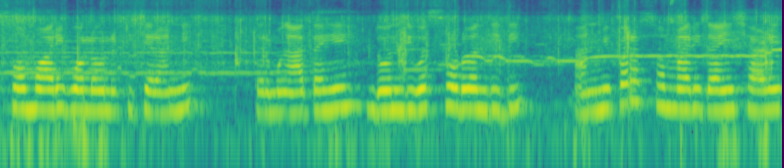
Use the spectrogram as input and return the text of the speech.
सोमवारी बोलवलं टीचरांनी तर मग आता हे दोन दिवस सोडवून दिली. आणि मी परत सोमवारी जाईन शाळेत.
